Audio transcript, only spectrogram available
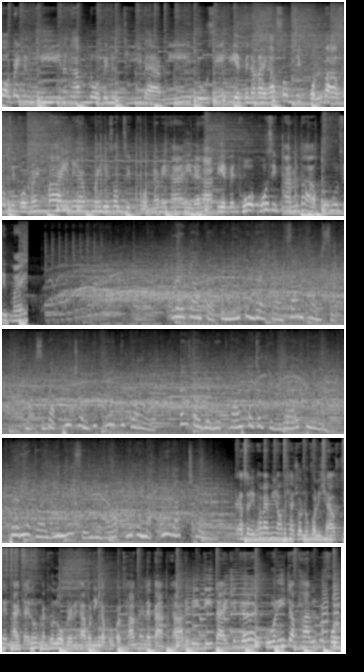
โดดไปหนึ่งทีนะครับ โดดไปหนึ่งทีแบบนี้ดูซิเปลี่ยนเป็นอะไรครับส้มสิบผลหรือเปล่าส้มสิบผลไม่ไม่นะครับไม่ใช่ส้มสิบผลนะไม่ให้นะครับเปลี่ยนเป็นผู้ผู้สิบอันหรือเปล่าผู้คูณสิบไหม รายการต่อไปนี้เป็นรายการสร้างความสุข เหมาะสำหรับผู้ชมทุกเพศทุกวัย ตั้งแต่อยู่ในท้องไปจนถึงร้อยปี เพื่อเรียกรอยยิ้มและเสียงหัวเราะในขณะที่รับชมกสวัสดีพ่อแม่พี่น้องประชาชนทุกคนที่ใช้ออกซิเจนหายใจร่วมกันทั่วโลกเลยนะครับ วันนี้กับผู้กับทัพในรายการประธานที่ดีตีแตกเช่นเคยวันนี้จะพาทุกคน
